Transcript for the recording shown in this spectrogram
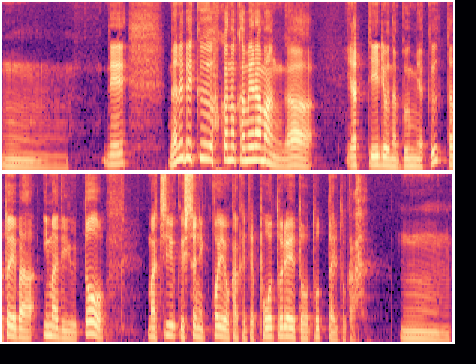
うん。で、なるべく他のカメラマンがやっているような文脈、例えば今で言うと、街行く人に声をかけてポートレートを撮ったりとか、うん。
